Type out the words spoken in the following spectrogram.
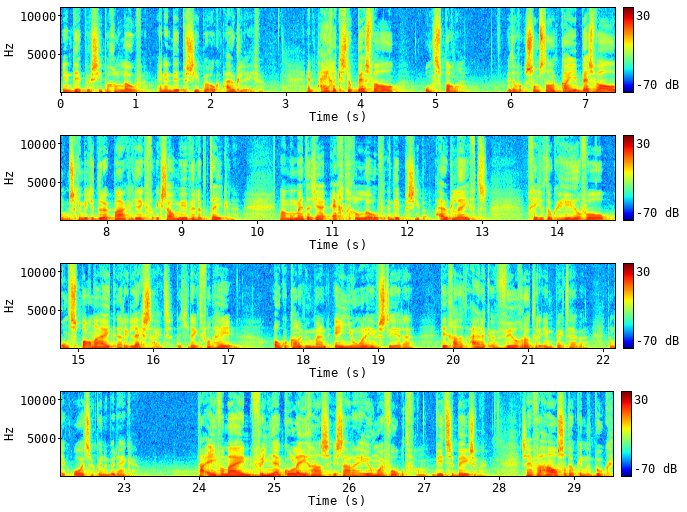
in dit principe geloven en in dit principe ook uitleven. En eigenlijk is het ook best wel ontspannen. Weet je, soms dan kan je best wel misschien een beetje druk maken dat je denkt van ik zou meer willen betekenen. Maar op het moment dat jij echt gelooft en dit principe uitleeft, geeft het ook heel veel ontspannenheid en relaxedheid. Dat je denkt van hé, hey, ook al kan ik nu maar in één jongere investeren, dit gaat uiteindelijk een veel grotere impact hebben dan ik ooit zou kunnen bedenken. Nou, een van mijn vrienden en collega's is daar een heel mooi voorbeeld van, Wietse Bezemer. Zijn verhaal staat ook in het boek,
